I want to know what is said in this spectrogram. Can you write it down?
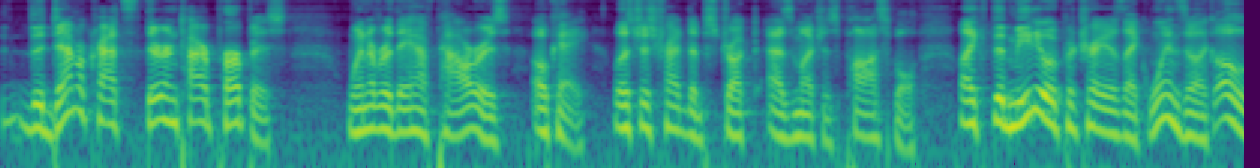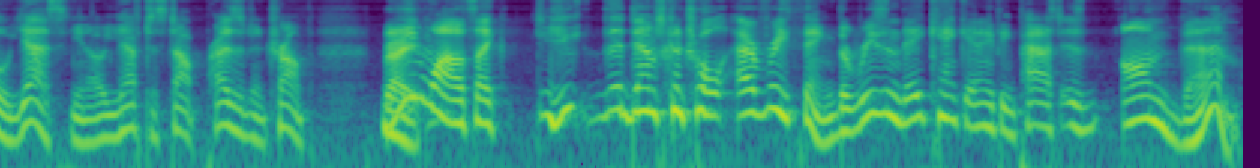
the Democrats, their entire purpose, whenever they have power, is okay. Let's just try to obstruct as much as possible. Like the media would portray it as like wins. They're like, oh yes, you know, you have to stop President Trump. Right. Meanwhile, it's like you, the Dems control everything. The reason they can't get anything passed is on them.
